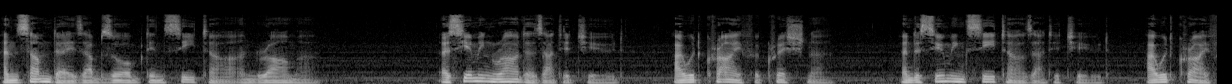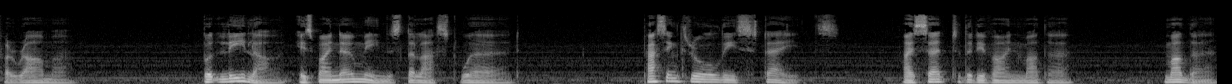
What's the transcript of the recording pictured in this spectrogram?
and some days absorbed in Sita and Rama. Assuming Radha's attitude, I would cry for Krishna, and assuming Sita's attitude, I would cry for Rama. But Leela is by no means the last word. Passing through all these states, I said to the Divine Mother, Mother,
